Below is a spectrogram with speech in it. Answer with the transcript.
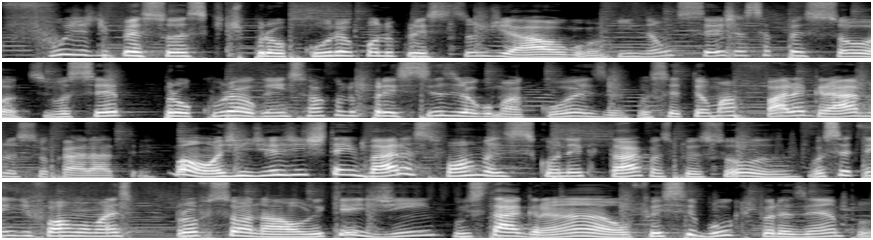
Fuja de pessoas que te procuram quando precisam de algo e não seja essa pessoa. Se você procura alguém só quando precisa de alguma coisa, você tem uma falha grave no seu caráter. Bom, hoje em dia a gente tem várias formas de se conectar com as pessoas. Você tem de forma mais profissional o LinkedIn, o Instagram, o Facebook, por exemplo.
